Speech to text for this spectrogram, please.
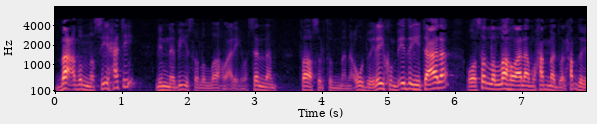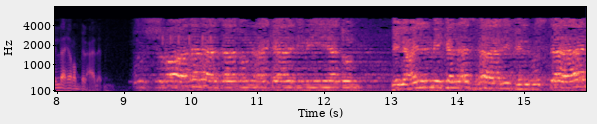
بعض النصيحة للنبي صلى الله عليه وسلم. فاصل ثم نعود إليكم بإذنه تعالى وصلى الله على محمد والحمد لله رب العالمين. بشرى لنا أكاديمية للعلم كالأزهار في البستان.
